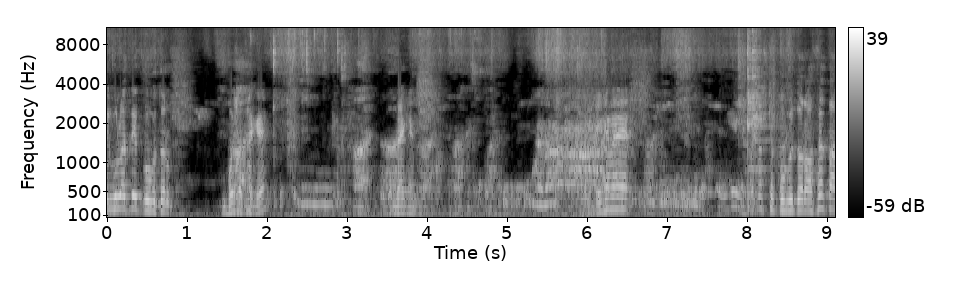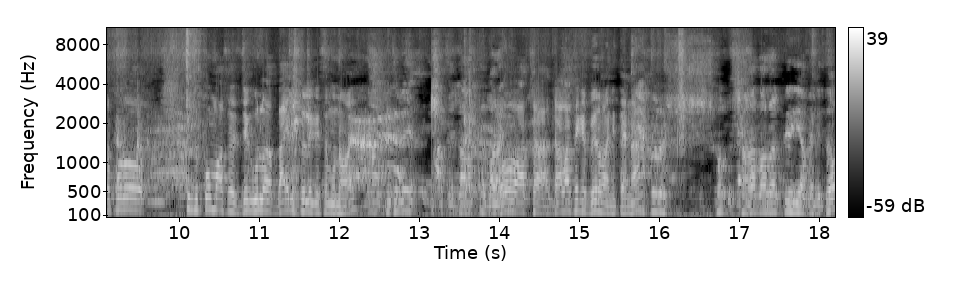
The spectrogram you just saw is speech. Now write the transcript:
এগুলোতে কবুতর বসে থাকে। দেখেন, এখানে যথেষ্ট কবুতর আছে, তারপরও কিছু কম আছে যেগুলো বাইরে চলে গেছে মনে হয়। ও আচ্ছা ডালা থেকে বের হয়নি তাই না? এখন স- সকালবেলা তো।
